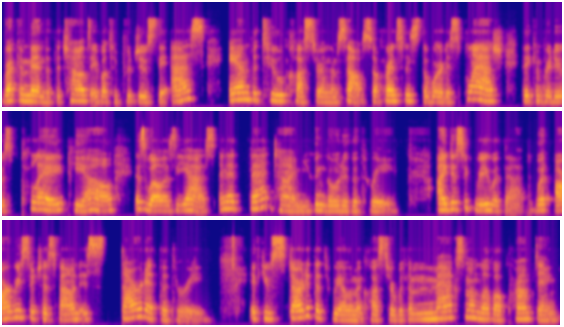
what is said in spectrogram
recommend that the child's able to produce the S and the two cluster in themselves. So, for instance, the word is splash, they can produce play, PL, as well as the S. And at that time, you can go to the three. I disagree with that. What our research has found is start at the three. If you start at the three element cluster with a maximum level of prompting,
